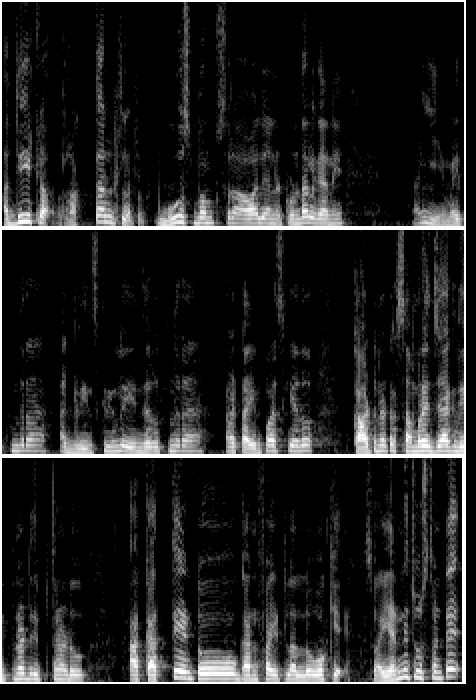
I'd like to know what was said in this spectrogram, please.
అది ఇట్లా రక్తాలు ఇట్లా గూస్ బంప్స్ రావాలి అన్నట్టు ఉండాలి కానీ ఏమవుతుందిరా ఆ గ్రీన్ స్క్రీన్లో ఏం జరుగుతుందిరా? ఆ టైంపాస్కి ఏదో కార్టూన్ నెట్వర్క్ సమరైజ్ జాక్ తిప్పినట్టు తిప్పుతున్నాడు. ఆ కత్తి ఏంటో గన్ ఫైట్లలో ఓకే. సో అవన్నీ చూస్తుంటే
